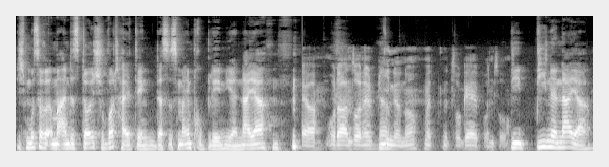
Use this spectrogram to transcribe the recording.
Ich muss auch immer an das deutsche Wort halt denken, das ist mein Problem hier. Naja. Ja, oder an so eine Biene, ja. ne? Mit, mit so Gelb und so. Die Biene Naja.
